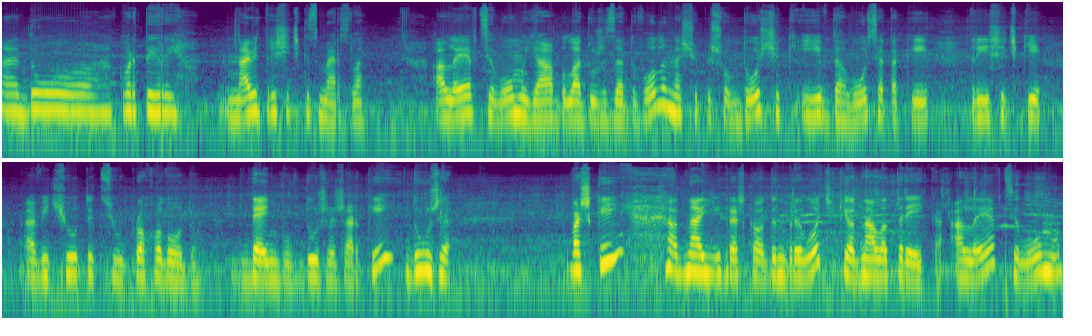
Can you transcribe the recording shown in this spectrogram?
е, до квартири, навіть трішечки змерзла. Але в цілому я була дуже задоволена, що пішов дощик і вдалося таки трішечки е, відчути цю прохолоду. День був дуже жаркий, дуже важкий. Одна іграшка, один брелочок і одна лотерейка. Але в цілому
